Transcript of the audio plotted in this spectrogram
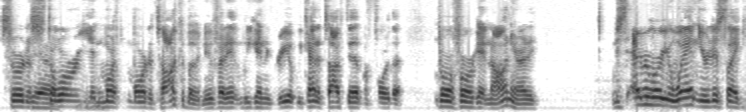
sort of Yeah. story and more more to talk about. Newf, I didn't, we can agree. We kind of talked that before the before we're getting on here. Just everywhere you went, you're just like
